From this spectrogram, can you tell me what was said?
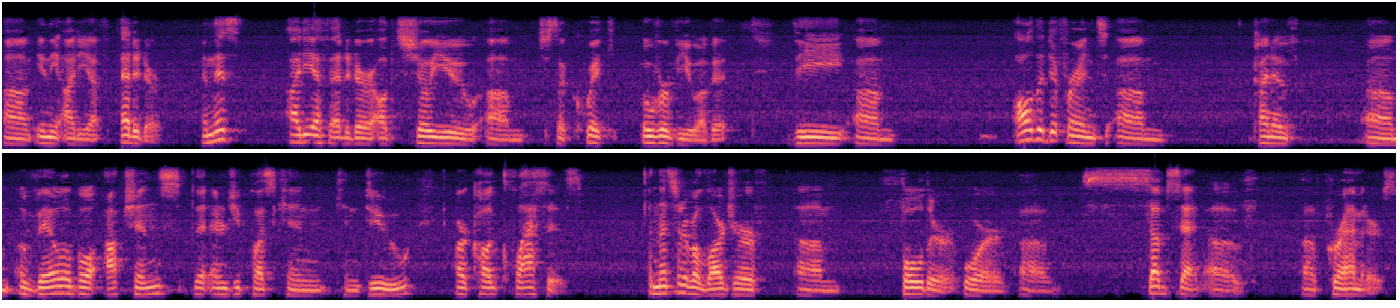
um, in the IDF editor. And this IDF editor, I'll show you um, just a quick overview of it. The um, all the different um, kind of um, available options that EnergyPlus can can do are called classes, and that's sort of a larger um, folder or uh, subset of, of parameters.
